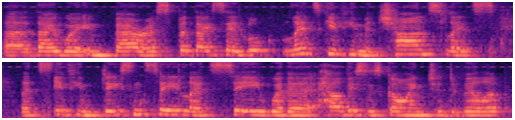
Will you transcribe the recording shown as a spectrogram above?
Uh, they were embarrassed, but they said, "Look, let's give him a chance. Let's let's give him decency. Let's see whether how this is going to develop."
